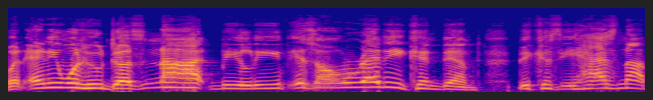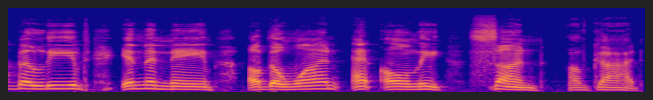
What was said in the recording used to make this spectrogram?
but anyone who does not believe is already condemned because he has not believed in the name of the one and only Son of God.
